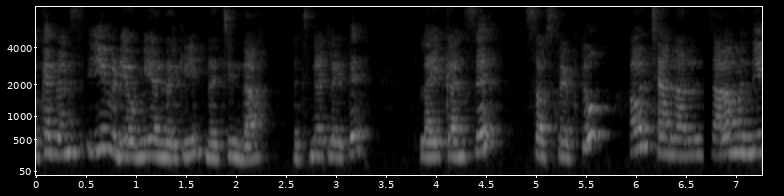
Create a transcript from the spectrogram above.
ఓకే ఫ్రెండ్స్ ఈ వీడియో మీ అందరికీ నచ్చిందా? నచ్చినట్లయితే like and share subscribe to our channel చాలా మంది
